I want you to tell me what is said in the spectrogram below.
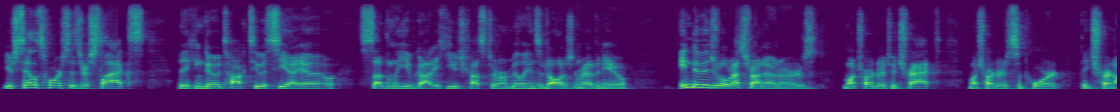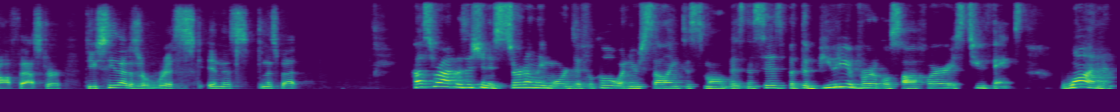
Your Salesforces or Slacks, they can go talk to a CIO. Suddenly you've got a huge customer, millions of dollars in revenue. Individual restaurant owners, much harder to attract, much harder to support. They churn off faster. Do you see that as a risk in this in this bet? Customer acquisition is certainly more difficult when you're selling to small businesses, but the beauty of vertical software is two things. One,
